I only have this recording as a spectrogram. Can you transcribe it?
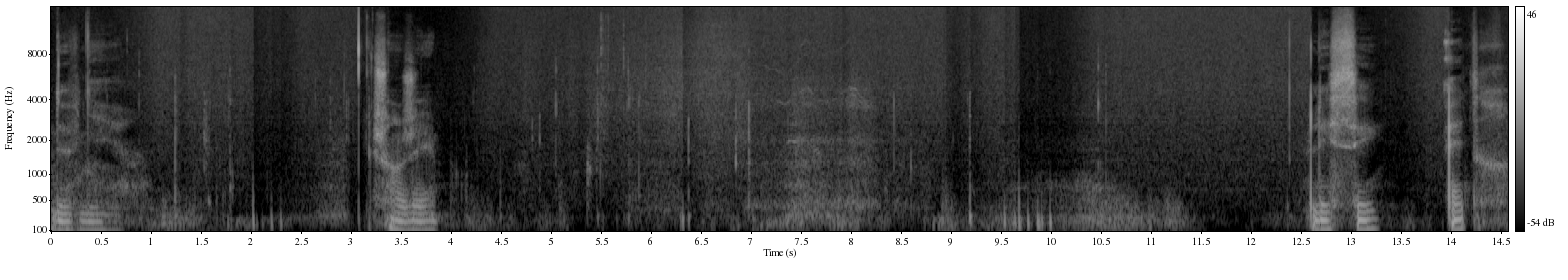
devenir. Changer. laisser être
